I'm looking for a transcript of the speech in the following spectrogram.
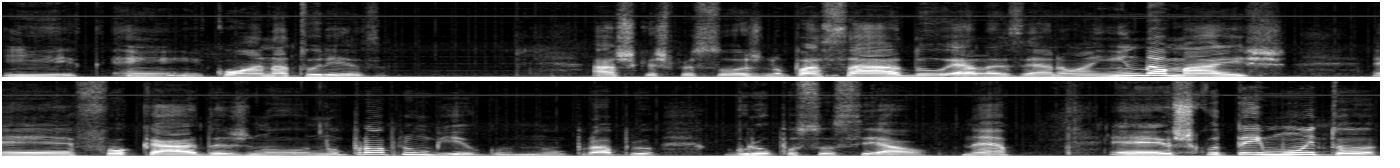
e, em, e com a natureza. Acho que as pessoas no passado elas eram ainda mais é, focadas no, no próprio umbigo, no próprio grupo social, né? É, eu escutei muito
